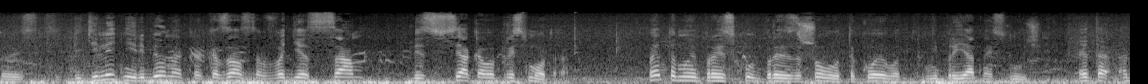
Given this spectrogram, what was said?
То есть пятилетний ребенок оказался в воде сам, без всякого присмотра. Поэтому и происход- произошел вот такой вот неприятный случай. Это от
